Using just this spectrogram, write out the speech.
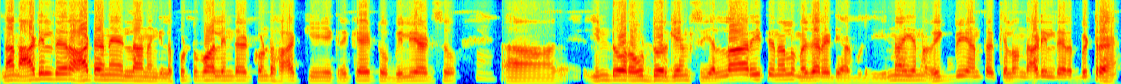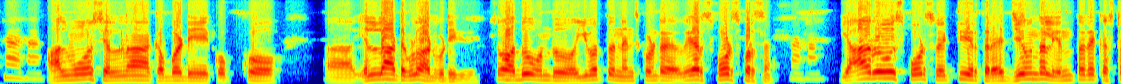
ನಾನು ಆಡಿಲ್ದೇ ಇರೋ ಆಟನೇ ಇಲ್ಲ ನಂಗಿಲ್ಲ. ಫುಟ್ಬಾಲ್ ಇಂದ ಹಿಡ್ಕೊಂಡು hockey cricket billiards. Indoor outdoor games ಎಲ್ಲಾ ರೀತಿಯಲ್ಲೂ ಮೆಜಾರಿಟಿ ಆಡ್ಬಿಟ್ಟಿದೀವಿ ಇನ್ನ ಏನು ರಿಗ್ಬಿ ಅಂತ ಕೆಲವೊಂದು ಆಡಿಲ್ದೇ ಇರೋದ್ ಬಿಟ್ರೆ ಆಲ್ಮೋಸ್ಟ್ ಎಲ್ಲಾ ಕಬಡ್ಡಿ ಖೋ ಆ, ಎಲ್ಲಾ ಆಟಗಳು ಆಡ್ಬಿಟ್ಟಿದೀವಿ. ಸೊ ಅದು ಒಂದು ಇವತ್ತು ನೆನ್ಸ್ಕೊಂಡ್ರೆ ವಿ ಆರ್ ಸ್ಪೋರ್ಟ್ಸ್ ಪರ್ಸನ್ ಯಾರು ಸ್ಪೋರ್ಟ್ಸ್ ವ್ಯಕ್ತಿ ಇರ್ತಾರೆ ಜೀವನದಲ್ಲಿ ಎಂತದೇ ಕಷ್ಟ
